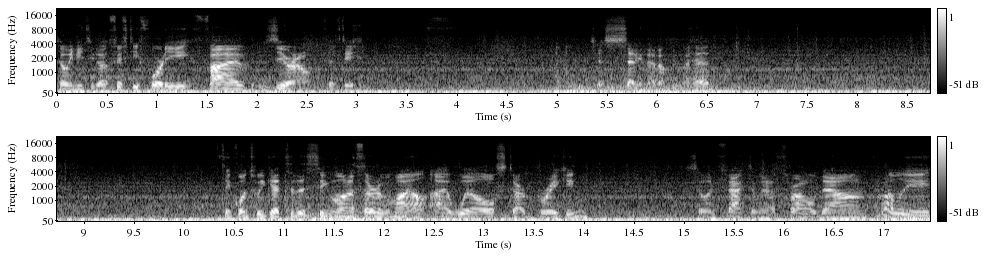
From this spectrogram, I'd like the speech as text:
So we need to go 50, 40, 5, 0, 50. Just setting that up in my head. I think once we get to the signal in a third of a mile, I will start braking. So in fact, I'm going to throttle down probably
